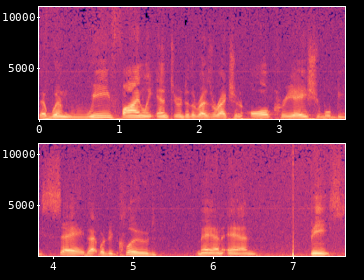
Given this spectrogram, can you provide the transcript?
That when we finally enter into the resurrection, all creation will be saved. That would include man and beast.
